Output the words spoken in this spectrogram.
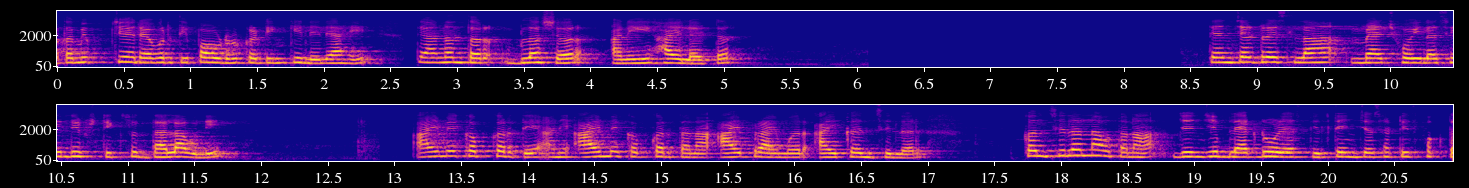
आता मी चेहऱ्यावरती पावडर कटिंग केलेले आहे. त्यानंतर ब्लशर आणि हायलायटर त्यांच्या ड्रेसला मॅच होईल अशी लिपस्टिकसुद्धा लावली. आय मेकअप करते आणि आय मेकअप करताना eye primer eye concealer concealer लावताना ज्यांचे ब्लॅक डोळे असतील त्यांच्यासाठीच फक्त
